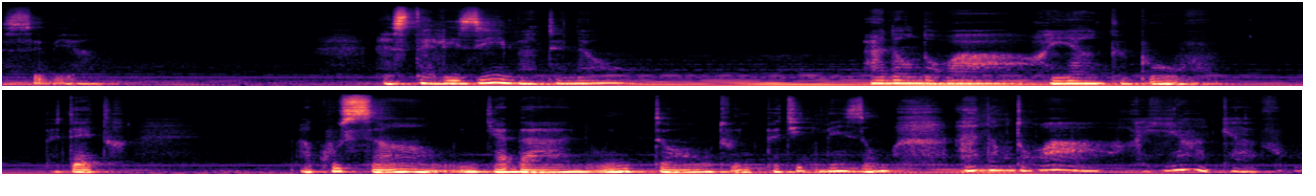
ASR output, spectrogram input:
c'est bien. Installez-y maintenant un endroit rien que pour vous. Peut-être un coussin ou une cabane ou une tente ou une petite maison, un endroit rien qu'à vous,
